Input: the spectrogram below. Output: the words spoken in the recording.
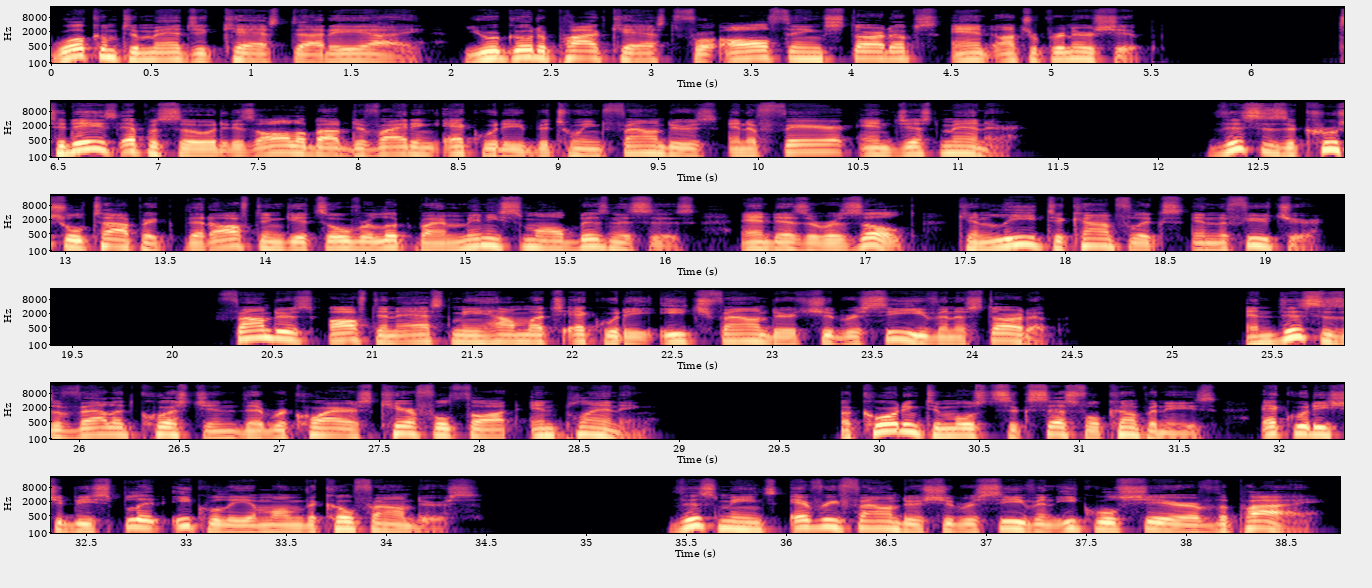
Welcome to MagicCast.ai, your go to podcast for all things startups and entrepreneurship. Today's episode is all about dividing equity between founders in a fair and just manner. This is a crucial topic that often gets overlooked by many small businesses and, as a result, can lead to conflicts in the future. Founders often ask me how much equity each founder should receive in a startup. And this is a valid question that requires careful thought and planning. According to most successful companies, equity should be split equally among the co founders. This means every founder should receive an equal share of the pie.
